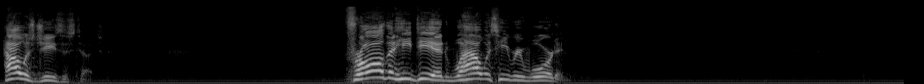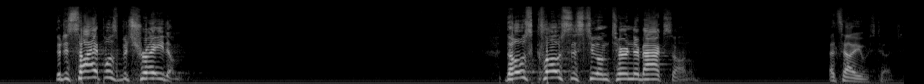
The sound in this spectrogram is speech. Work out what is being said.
How was Jesus touched? For all that he did, how was he rewarded? The disciples betrayed him. Those closest to him turned their backs on him. That's how he was touched.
